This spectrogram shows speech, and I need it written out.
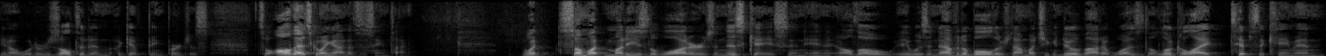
you know would have resulted in a gift being purchased. So all that's going on at the same time. What somewhat muddies the waters in this case, and, and although it was inevitable, there's not much you can do about it, was the look-alike tips that came in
